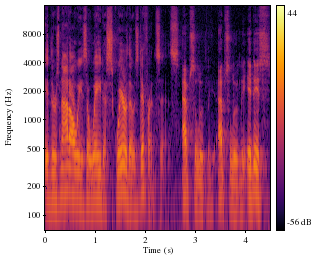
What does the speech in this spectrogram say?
It, there's not always a way to square those differences. Absolutely, absolutely. It is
